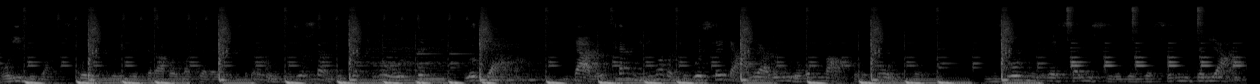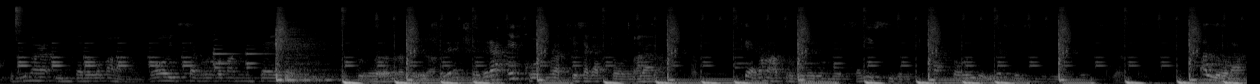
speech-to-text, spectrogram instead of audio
politica, su quello di cui riscatterà poi Machiavelli, eccetera. Quindi Giussani con certe volte lo chiama Italia in cammino perché questa Italia ha dovuto combattere contro i sogni universalisti, le organizzazioni imperiali, prima l'impero romano, poi il sacro romano impero, eh, eccetera, eccetera, e contro la Chiesa cattolica, Manca. che era un altro potere universalistico, perché cattolico di per sé significa universale. Allora,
